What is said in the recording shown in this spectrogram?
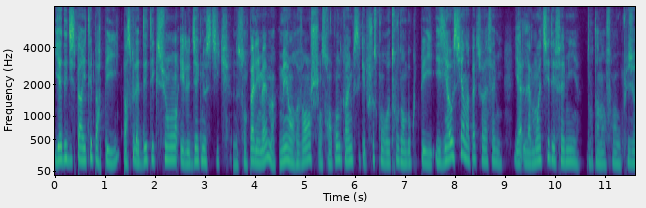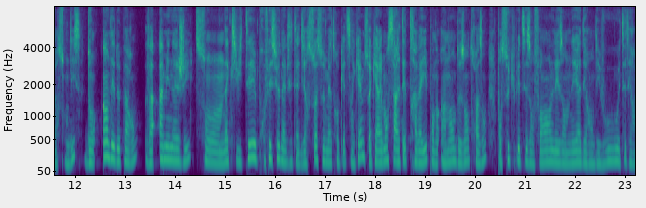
Il y a des disparités par pays parce que la détection et le diagnostic ne sont pas les mêmes, mais en revanche, on se rend compte quand même que c'est quelque chose qu'on retrouve dans beaucoup de pays. Et il y a aussi un impact sur la famille. Il y a la moitié des familles dont un enfant ou plusieurs sont 10, dont un des deux parents va aménager son activité professionnelle, c'est-à-dire soit se mettre au 4-5e, soit carrément s'arrêter de travailler pendant un an, deux ans, trois ans pour s'occuper de ses enfants, les emmener à des rendez-vous, etc.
